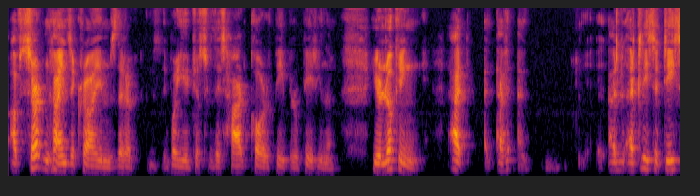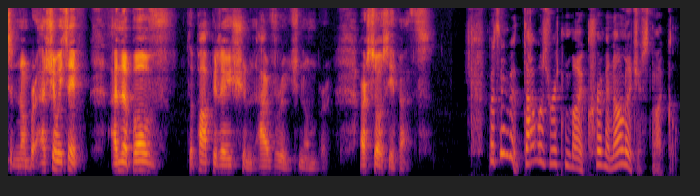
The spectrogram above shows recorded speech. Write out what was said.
of certain kinds of crimes that are where you just have this hardcore of people repeating them, you're looking at a, a, at, at least a decent number, uh, shall we say, an above the population average number, are sociopaths. But think about it, that was written by a criminologist, Michael.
